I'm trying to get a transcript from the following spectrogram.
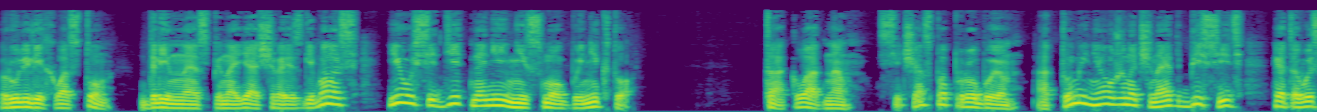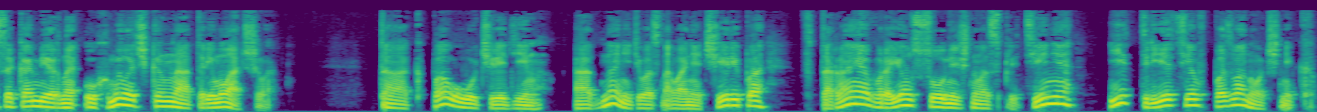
рулили хвостом, длинная спина ящера изгибалась, и усидеть на ней не смог бы никто. Так, ладно, Сейчас попробую, а то меня уже начинает бесить эта высокомерная ухмылочка Натари-младшего. Так, по очереди. Одна нить в основании черепа, вторая в район солнечного сплетения и третья в позвоночник.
